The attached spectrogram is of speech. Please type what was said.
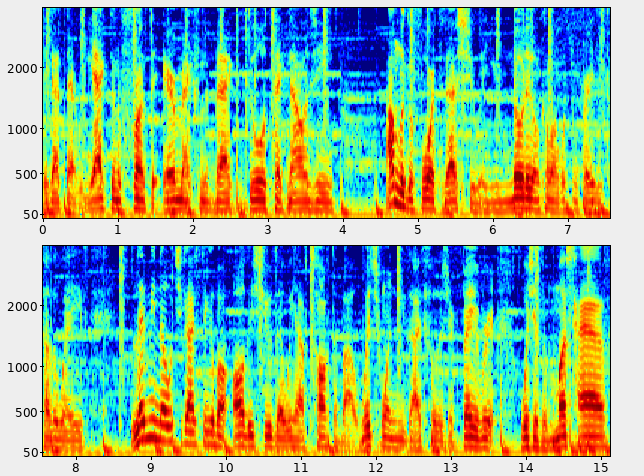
It got that React in the front, the Air Max in the back, dual technology. I'm looking forward to that shoe, and you know they're gonna come up with some crazy colorways. Let me know what you guys think about all these shoes that we have talked about. Which one you guys feel is your favorite, which is a must have,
